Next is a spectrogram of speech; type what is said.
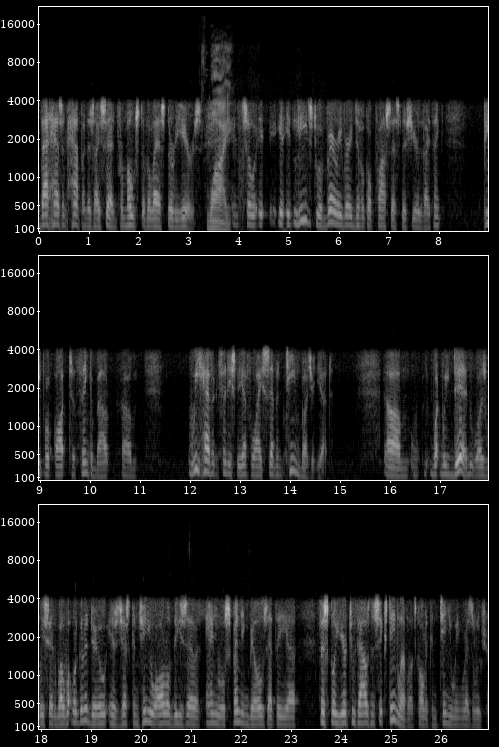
that hasn't happened, as I said, for most of the last 30 years. Why? And so it, it, it leads to a very, very difficult process this year that I think people ought to think about. Um, we haven't finished the FY17 budget yet. Um, what we did was we said, well, what we're going to do is just continue all of these uh, annual spending bills at the uh, fiscal year 2016 level. It's called a continuing resolution.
